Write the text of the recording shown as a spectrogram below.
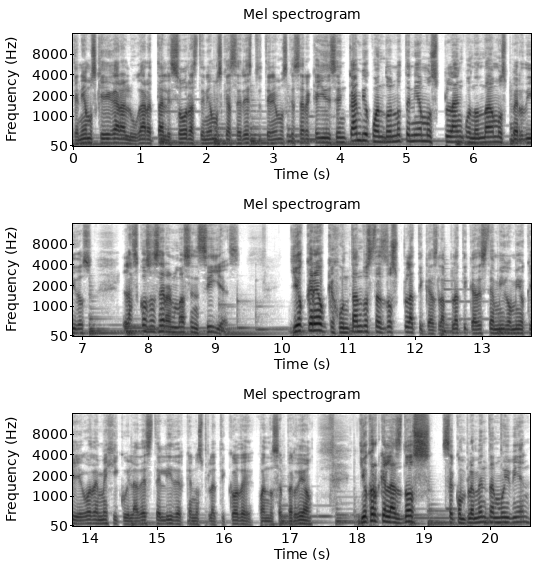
teníamos que llegar al lugar a tales horas, teníamos que hacer esto y teníamos que hacer aquello. Dice, en cambio, cuando no teníamos plan, cuando andábamos perdidos, las cosas eran más sencillas. Yo creo que juntando estas dos pláticas, la plática de este amigo mío que llegó de México y la de este líder que nos platicó de cuando se perdió, yo creo que las dos se complementan muy bien.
